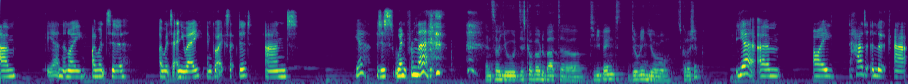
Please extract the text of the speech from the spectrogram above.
Um, but yeah, and then I, I went to I went to NUA and got accepted, and yeah, I just went from there. And so you discovered about uh, TVPaint during your scholarship? yeah, um, I had a look at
